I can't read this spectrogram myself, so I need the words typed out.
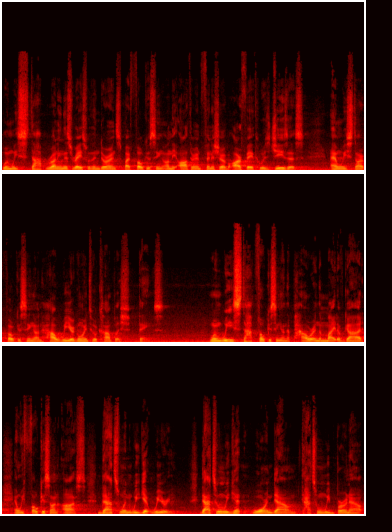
when we stop running this race with endurance by focusing on the author and finisher of our faith, who is Jesus, and we start focusing on how we are going to accomplish things. When we stop focusing on the power and the might of God and we focus on us, that's when we get weary. That's when we get worn down. That's when we burn out.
